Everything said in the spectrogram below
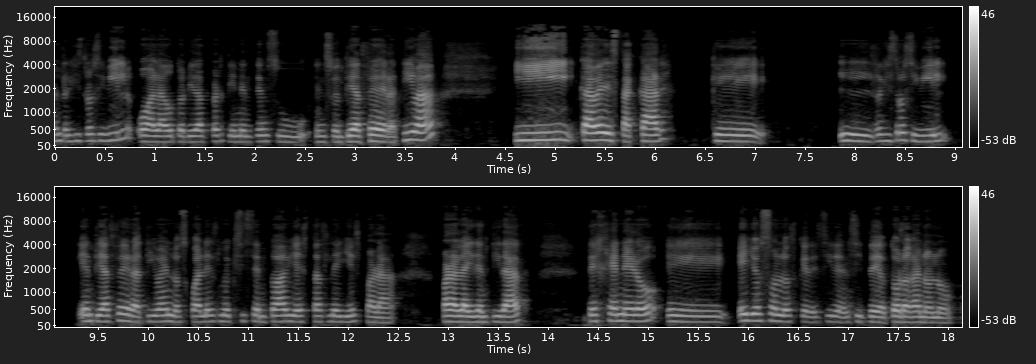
registro civil o a la autoridad pertinente en su entidad federativa. Y cabe destacar que el registro civil entidad federativa en los cuales no existen todavía estas leyes para, para la identidad de género, eh, ellos son los que deciden si te otorgan o no.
